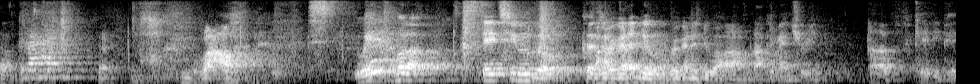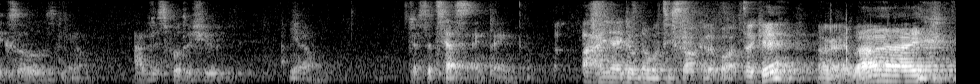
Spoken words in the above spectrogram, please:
Okay. Bye. Okay. Wow. Wait, hold up. Stay tuned though, because we're gonna do we're gonna do a um, documentary of KB Pixels, you know, and this photo shoot, you know, just a testing thing. I, I don't know what he's talking about, okay? Alright, bye.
